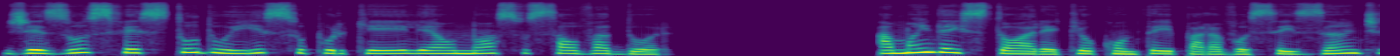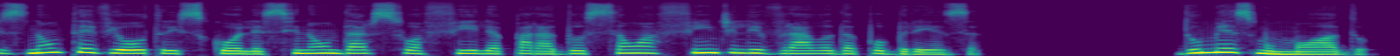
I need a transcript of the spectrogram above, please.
Jesus fez tudo isso porque Ele é o nosso Salvador. A mãe da história que eu contei para vocês antes não teve outra escolha senão dar sua filha para adoção a fim de livrá-la da pobreza. Do mesmo modo,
